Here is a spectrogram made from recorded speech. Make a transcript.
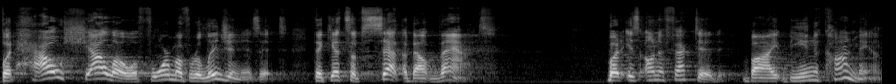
But how shallow a form of religion is it that gets upset about that? but is unaffected by being a con man,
